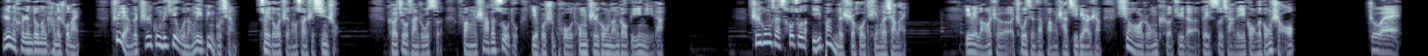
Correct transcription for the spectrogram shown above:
任何人都能看得出来，这两个职工的业务能力并不强，最多只能算是新手。可就算如此，纺纱的速度也不是普通职工能够比拟的。职工在操作到一半的时候停了下来，一位老者出现在纺纱机边上，笑容可掬的对四下里拱了拱手：“诸位，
